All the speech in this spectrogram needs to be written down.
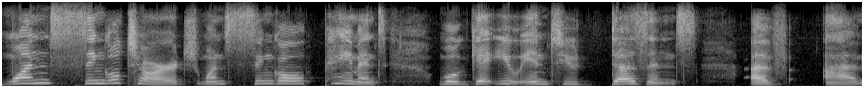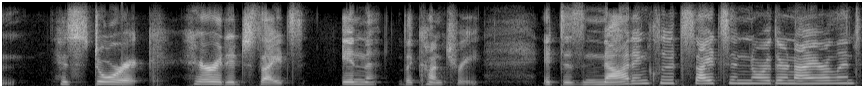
one single charge, one single payment will get you into dozens of um, historic heritage sites in the country. It does not include sites in Northern Ireland,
